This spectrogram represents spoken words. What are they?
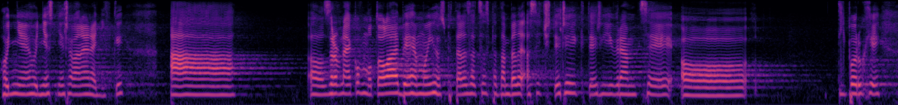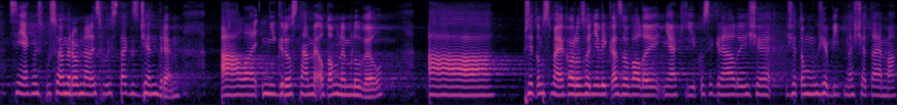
hodně, hodně směřované na dívky. A Zrovna jako v Motole během mojí hospitalizace jsme tam byli asi čtyři, kteří v rámci té poruchy si nějakým způsobem rovnali svůj vztah s genderem, ale nikdo s námi o tom nemluvil. A přitom jsme jako rozhodně vykazovali nějaký jako signály, že, že to může být naše téma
